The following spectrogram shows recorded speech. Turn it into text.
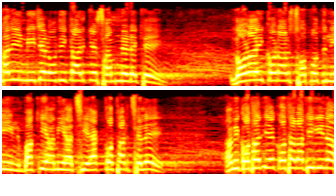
খালি নিজের অধিকারকে সামনে রেখে লড়াই করার শপথ নিন। বাকি আমি আছি, এক কথার ছেলে। আমি কথা দিয়ে কথা রাখি কিনা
